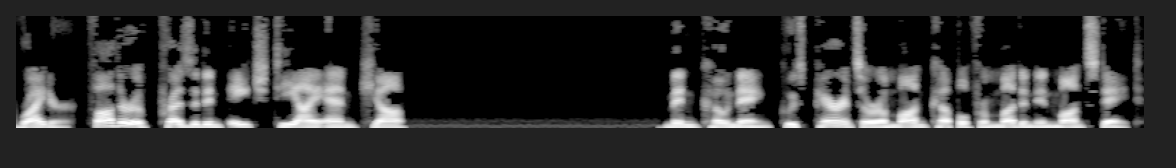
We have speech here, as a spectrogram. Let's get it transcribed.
writer, father of President Htin Kyaw Min Ko Naing, whose parents are a Mon couple from Mudon in Mon State.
